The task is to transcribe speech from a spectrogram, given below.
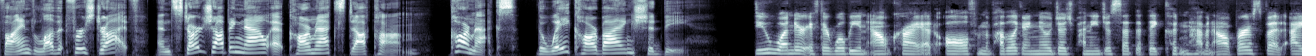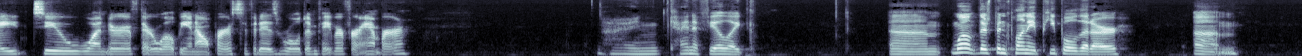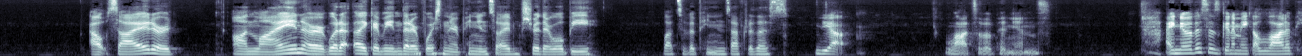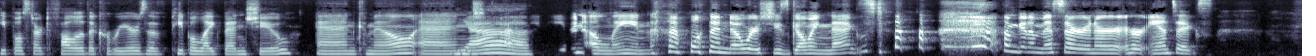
Find love at first drive and start shopping now at CarMax.com. CarMax, the way car buying should be. do you wonder if there will be an outcry at all from the public. I know Judge Penney just said that they couldn't have an outburst, but I do wonder if there will be an outburst if it is ruled in favor for Amber. I kind of feel like, um, well, there's been plenty of people that are, um, outside or online or what, like, I mean, that are voicing their opinion. So I'm sure there will be lots of opinions after this. Yeah. Lots of opinions. I know this is going to make a lot of people start to follow the careers of people like Ben Chew and Camille and uh, yeah. even Elaine. I want to know where she's going next. I'm going to miss her and her, her antics.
